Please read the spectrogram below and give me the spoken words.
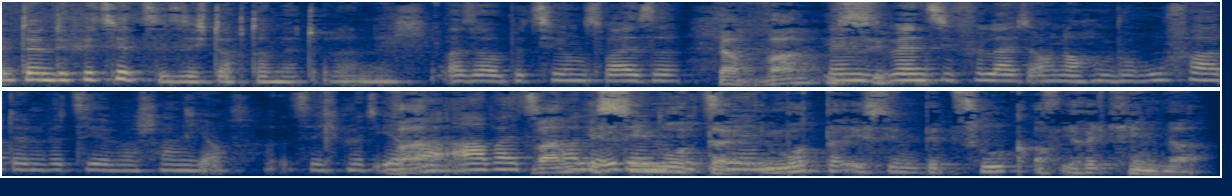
identifiziert sie sich doch damit, oder nicht? Also beziehungsweise, ja, wann wenn, sie, wenn sie vielleicht auch noch einen Beruf hat, dann wird sie wahrscheinlich auch sich mit ihrer wann, Arbeitsrolle wann ist sie Mutter? Mutter ist in Bezug auf ihre Kinder.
